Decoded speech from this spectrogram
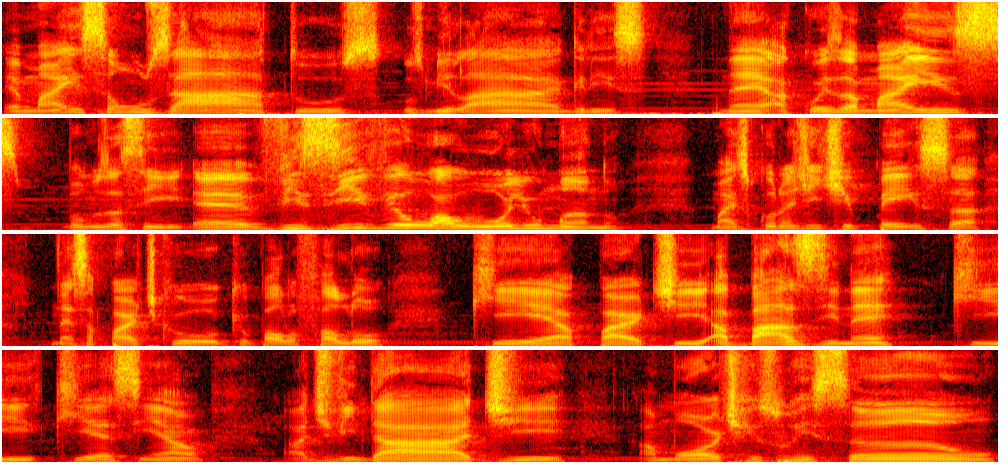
é mais são os atos, os milagres, né? A coisa mais, vamos assim, é, visível ao olho humano. Mas quando a gente pensa nessa parte que o, que o Paulo falou, que é a parte, a base, né? Que, que é assim, a, a divindade, a morte, ressurreição,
